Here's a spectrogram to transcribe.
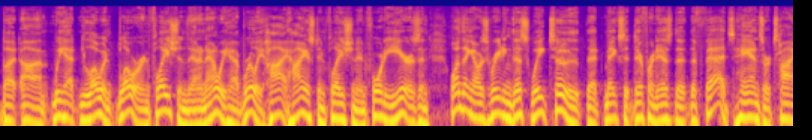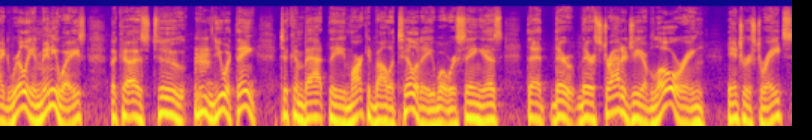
but um, we had low and lower inflation then, and now we have really high, highest inflation in 40 years. And one thing I was reading this week too that makes it different is that the Fed's hands are tied really in many ways because to you would think to combat the market volatility, what we're seeing is that their their strategy of lowering interest rates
